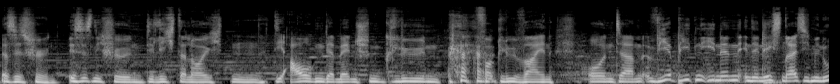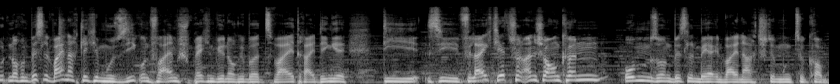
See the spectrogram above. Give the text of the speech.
Es ist schön. Ist es nicht schön? Die Lichter leuchten, die Augen der Menschen glühen vor Glühwein. Und ähm, wir bieten Ihnen in den nächsten 30 Minuten noch ein bisschen weihnachtliche Musik und vor allem sprechen wir noch über zwei, drei Dinge, die Sie vielleicht jetzt schon anschauen können, um so ein bisschen mehr in Weihnachtsstimmung zu kommen.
